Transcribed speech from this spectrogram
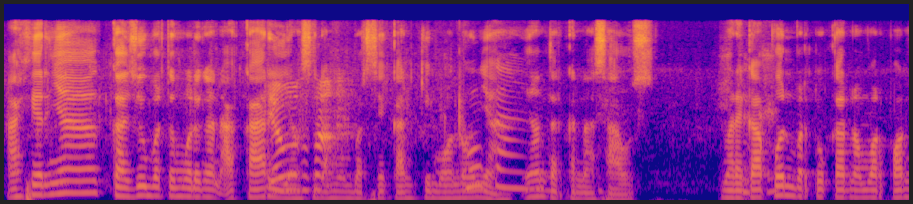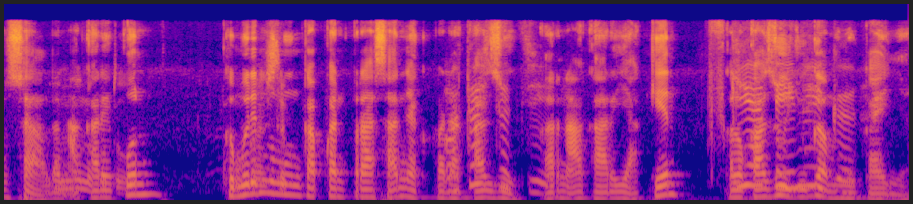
Akhirnya Kazu bertemu dengan Akari yang sedang membersihkan kimononya yang terkena saus. Mereka pun bertukar nomor ponsel dan Akari pun kemudian mengungkapkan perasaannya kepada Kazu karena Akari yakin kalau Kazu juga menyukainya.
